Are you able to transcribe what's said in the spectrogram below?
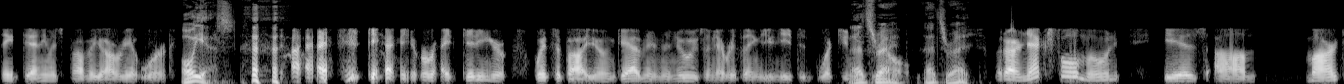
think Denny was probably already at work. Oh, yes. yeah, you're right. Getting your wits about you and gathering the news and everything you need to, what you need That's right. know. That's right. But our next full moon is um, March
